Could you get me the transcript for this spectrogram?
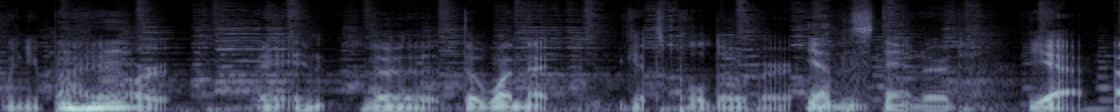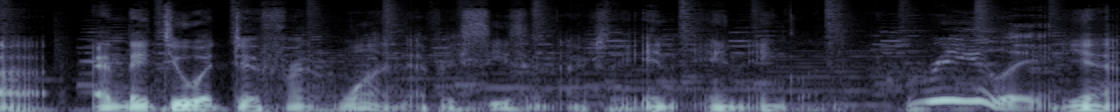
when you buy Mhm. it, or in the the one that gets pulled over. Yeah, And- the standard. yeah, uh, and they do a different one every season actually in in England. Really? Yeah.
